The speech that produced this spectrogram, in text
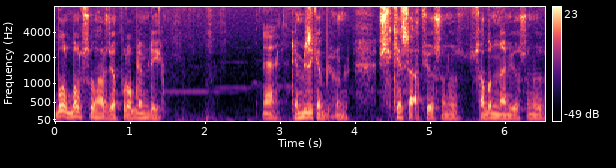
Bol bol su harca problem değil. Evet. Temizlik yapıyorsunuz. İşte kese atıyorsunuz, sabunlanıyorsunuz.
